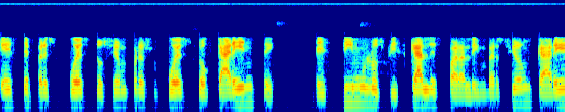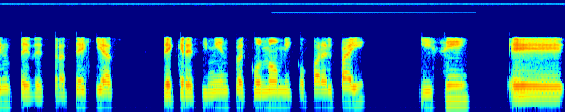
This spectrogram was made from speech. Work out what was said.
este presupuesto sea un presupuesto carente de estímulos fiscales para la inversión, carente de estrategias de crecimiento económico para el país y sí eh,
